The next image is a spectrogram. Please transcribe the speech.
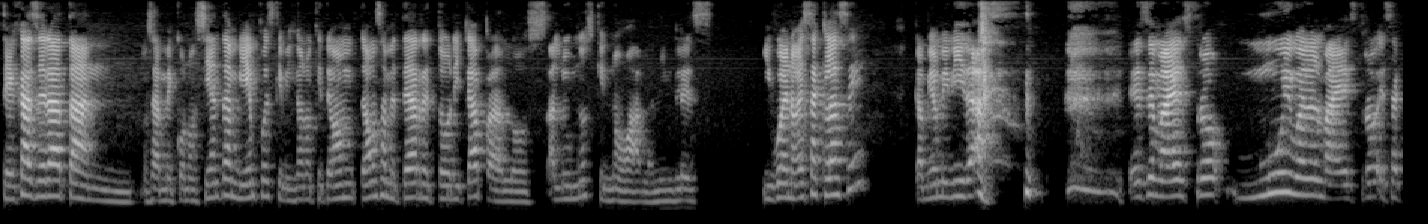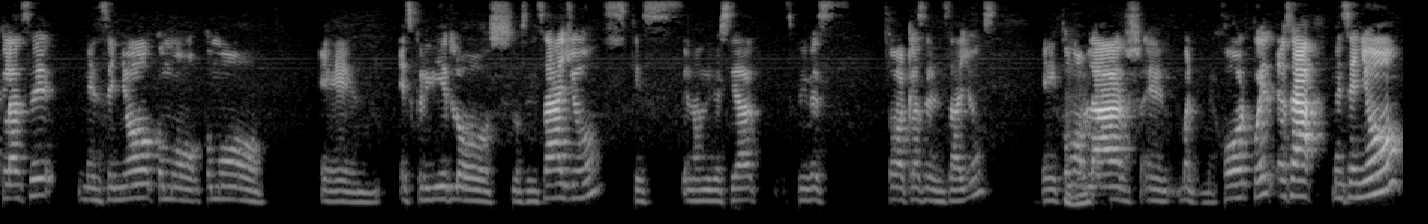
Texas era tan, o sea, me conocían también, pues que me dijeron, que te vamos a meter a retórica para los alumnos que no hablan inglés. Y bueno, esa clase cambió mi vida. Ese maestro, muy bueno el maestro, esa clase me enseñó cómo, cómo eh, escribir los, los ensayos, que es en la universidad escribes toda clase de ensayos, eh, cómo hablar, eh, bueno, mejor, pues, o sea, me enseñó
